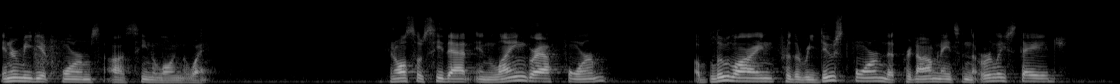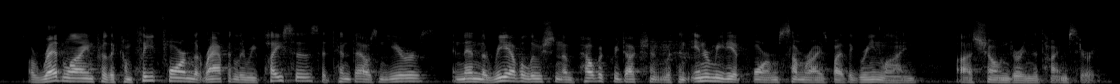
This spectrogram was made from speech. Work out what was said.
intermediate forms uh, seen along the way. You can also see that in line graph form a blue line for the reduced form that predominates in the early stage, a red line for the complete form that rapidly replaces at 10,000 years, and then the re-evolution of pelvic reduction with an intermediate form summarized by the green line uh, shown during the time series.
